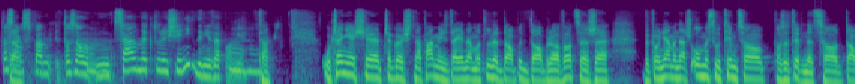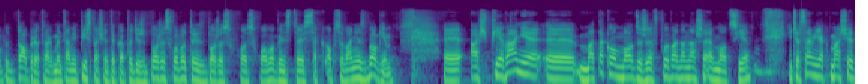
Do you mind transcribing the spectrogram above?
to są, Tak. spam- to są mm, psalmy, których się nigdy nie zapomnie. Tak. Uczenie się czegoś na pamięć daje nam o tyle dob dobre owoce, że wypełniamy nasz umysł tym, co pozytywne, co dob dobre, fragmentami Pisma Świętego. Powiedziesz, Boże Słowo to jest Boże Sło- Słowo, więc to jest jak obcowanie z Bogiem. E, A śpiewanie e, ma taką moc, że wpływa na nasze emocje i czasami jak ma się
